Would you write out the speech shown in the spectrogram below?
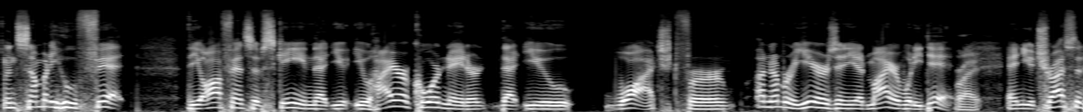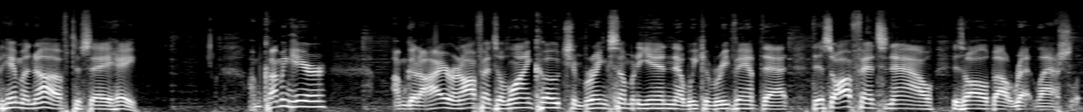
and somebody who fit the offensive scheme that you, you hire a coordinator that you watched for a number of years and you admire what he did. Right. And you trusted him enough to say, hey, I'm coming here. I'm going to hire an offensive line coach and bring somebody in that we can revamp that. This offense now is all about Rhett Lashlee.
